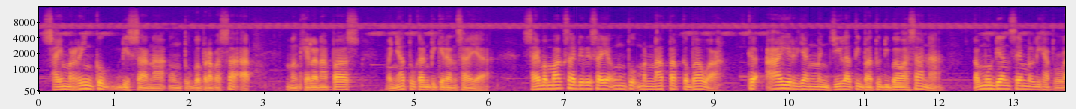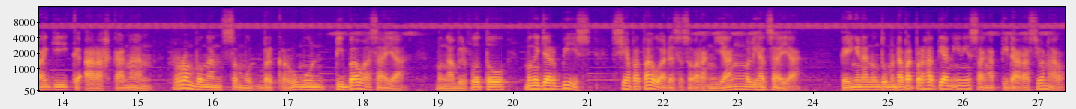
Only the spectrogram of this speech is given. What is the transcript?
Saya meringkuk di sana untuk beberapa saat, menghela napas, menyatukan pikiran saya. Saya memaksa diri saya untuk menatap ke bawah, ke air yang menjilati batu di bawah sana. Kemudian saya melihat lagi ke arah kanan. Rombongan semut berkerumun di bawah saya mengambil foto, mengejar bis. Siapa tahu ada seseorang yang melihat saya. Keinginan untuk mendapat perhatian ini sangat tidak rasional.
